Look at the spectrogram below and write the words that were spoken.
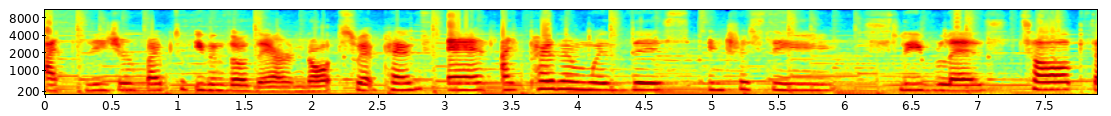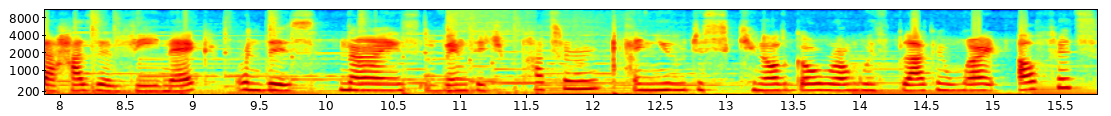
athleisure vibe to even though they are not sweatpants. And I pair them with this interesting sleeveless top that has a v-neck and this nice vintage pattern and you just cannot go wrong with black and white outfits.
